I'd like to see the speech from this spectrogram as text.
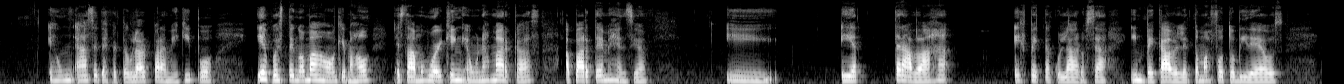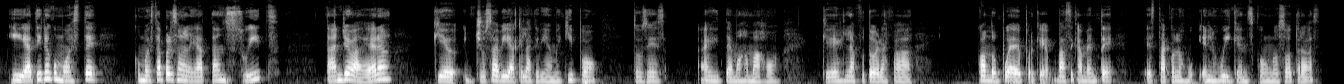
es un asset espectacular para mi equipo. Y después tengo a Majo, que Majo estábamos working en unas marcas aparte de mi agencia y ella trabaja espectacular, o sea, impecable, toma fotos, videos y ella tiene como este como esta personalidad tan sweet, tan llevadera que yo sabía que la quería en mi equipo entonces ahí tenemos a Majo, que es la fotógrafa cuando puede, porque básicamente está con los, en los weekends con nosotras.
